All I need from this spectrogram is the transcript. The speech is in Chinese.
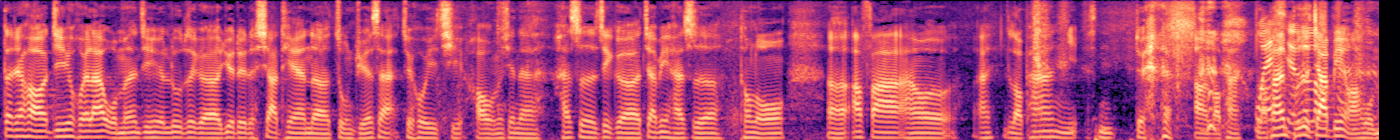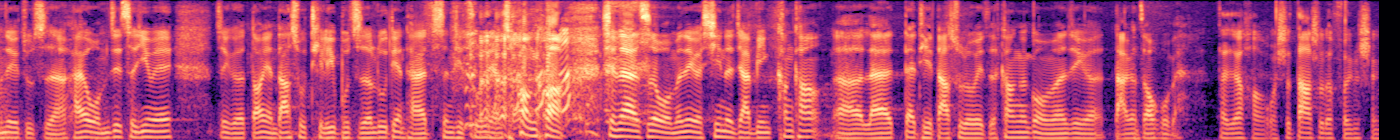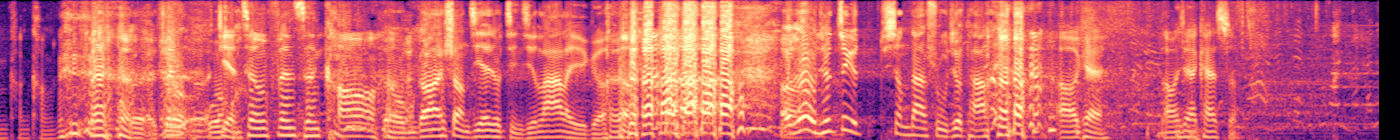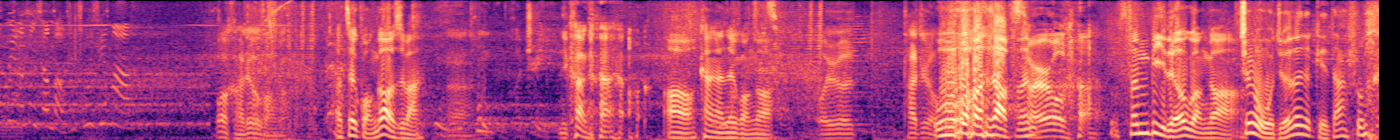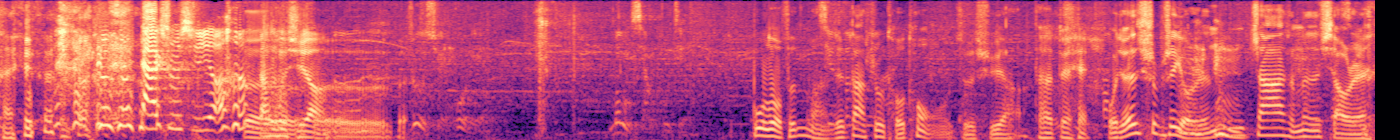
大家好，继续回来，我们继续录这个乐队的夏天的总决赛最后一期。好，我们现在还是这个嘉宾还是腾龙，呃，阿发，然后哎，老潘，你你对啊，老潘，老潘不是嘉宾啊，我们这个主持人，还有我们这次因为这个导演大叔体力不支，录电台身体出了点状况，现在是我们这个新的嘉宾康康，呃，来代替大叔的位置。康康跟我们这个打个招呼呗，大家好，我是大叔的分身康康。对，就是简称分身康。对，我们刚刚上街就紧急拉了一个，我说我觉得这个像大叔就他了，啊 OK，那我们现在开始。再次出发，你们还能为了梦想保持初心吗？我靠，这个广告，啊，这广告是吧？嗯，痛苦和质疑你看看，哦，看看这个广告，我就说他这种我操，芬词儿，我靠，芬必得广告，就是我觉得给大叔来。一个，大叔需要。呃大叔需要。热血不眠，梦想不减。布洛芬嘛，这大叔头痛，我就需要。他，对，我觉得是不是有人扎什么小人？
